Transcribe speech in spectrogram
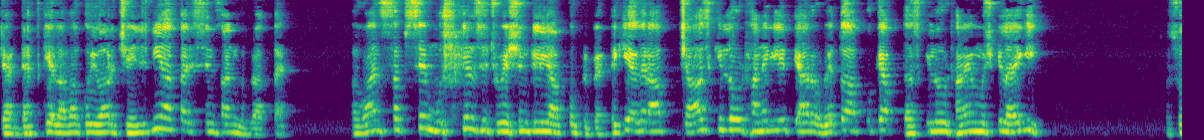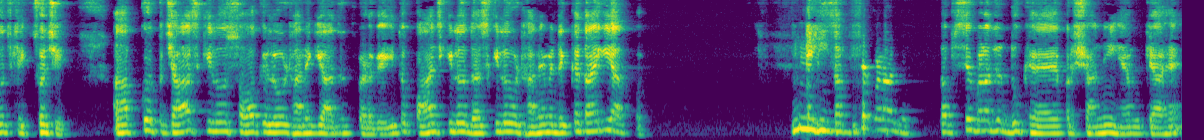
क्या डेथ के अलावा कोई और चेंज नहीं आता जिससे इंसान घबराता है? भगवान सबसे मुश्किल सिचुएशन के लिए आपको प्रिपेयर देखिए अगर आप पचास किलो उठाने के लिए तैयार हो गए तो आपको क्या दस किलो उठाने में मुश्किल आएगी? सोच के सोचिए। आपको पचास किलो सौ किलो उठाने की आदत पड़ गई तो पाँच किलो दस किलो उठाने में दिक्कत आएगी आपको? नहीं। सबसे बड़ा जो सबसे बड़ा जो दुख है परेशानी है वो क्या है?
